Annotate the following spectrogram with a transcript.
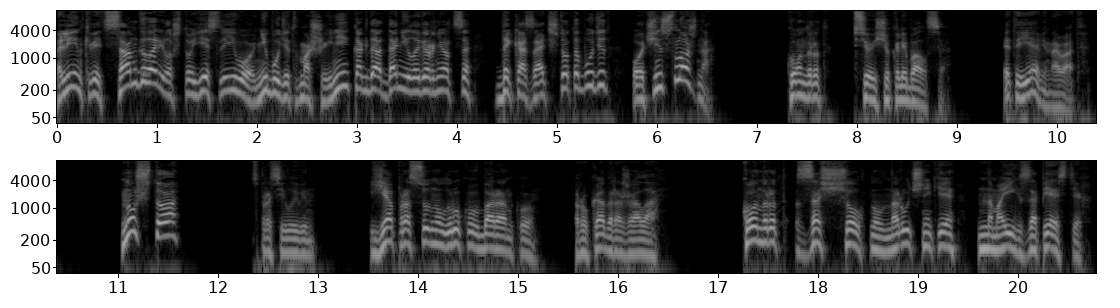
Линк ведь сам говорил, что если его не будет в машине, когда Данила вернется, доказать что-то будет очень сложно». Конрад все еще колебался. «Это я виноват». «Ну что?» — спросил Ивин. Я просунул руку в баранку. Рука дрожала. Конрад защелкнул наручники на моих запястьях,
